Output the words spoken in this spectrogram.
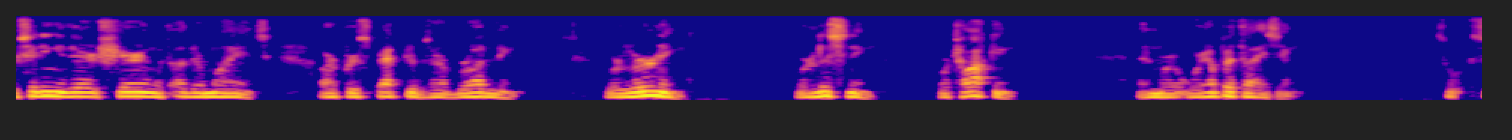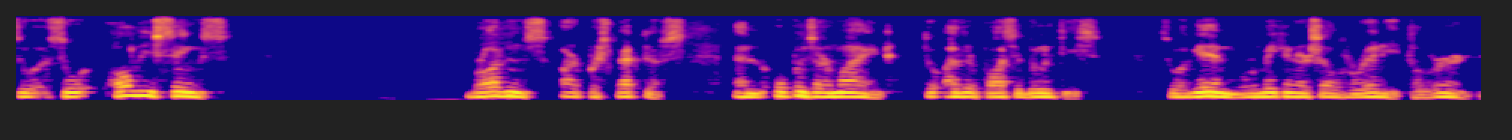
We're sitting there sharing with other minds. Our perspectives are broadening. We're learning. We're listening. We're talking and we're, we're empathizing. So, so, so all these things broadens our perspectives and opens our mind to other possibilities. So again, we're making ourselves ready to learn.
